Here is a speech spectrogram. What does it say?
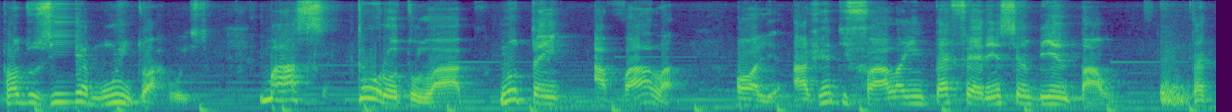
produzia muito arroz. Mas, por outro lado, não tem a vala. Olha, a gente fala em interferência ambiental. Né?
